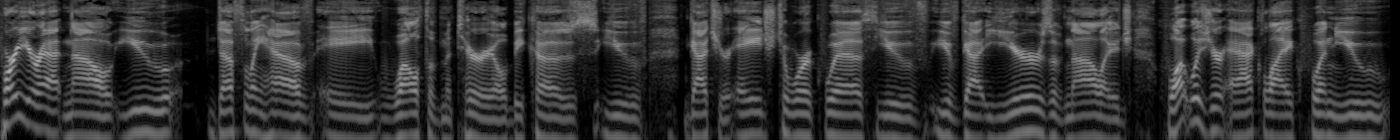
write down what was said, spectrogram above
where you're at now, you definitely have a wealth of material because you've got your age to work with you've you've got years of knowledge what was your act like when you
